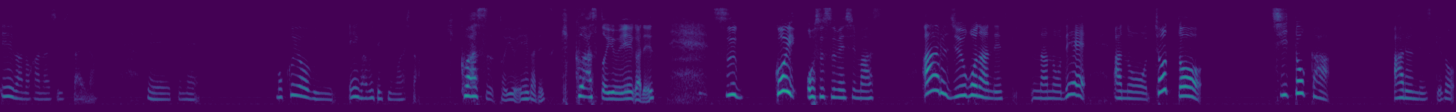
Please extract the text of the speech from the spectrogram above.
映画の話したいな。えーとね、木曜日に映画見てきました。キックアスという映画です。キックアスという映画です。すっごいおすすめします。R15 なんです。なので、あの、ちょっと、血とか、あるんですけど、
